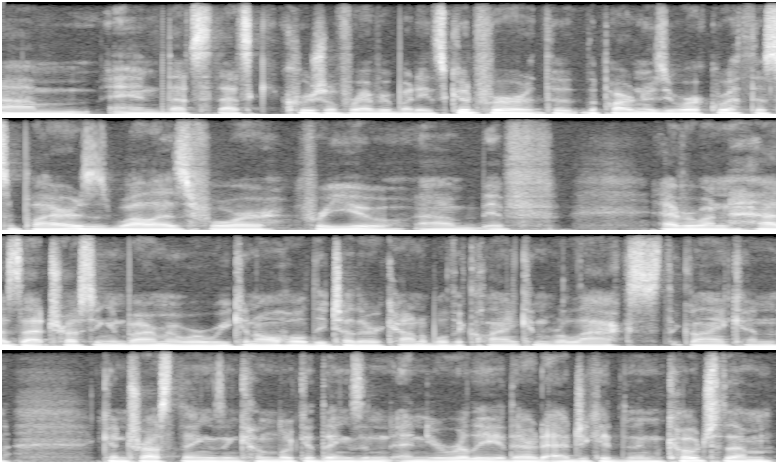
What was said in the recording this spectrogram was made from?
Um, and that's that's crucial for everybody. It's good for the, the partners you work with, the suppliers, as well as for for you. Um, if everyone has that trusting environment where we can all hold each other accountable, the client can relax, the client can can trust things and can look at things, and, and you're really there to educate and coach them,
